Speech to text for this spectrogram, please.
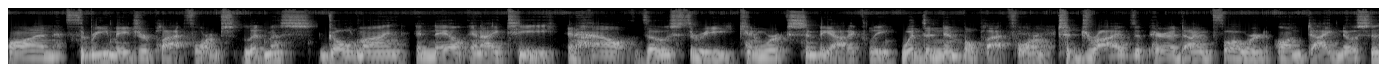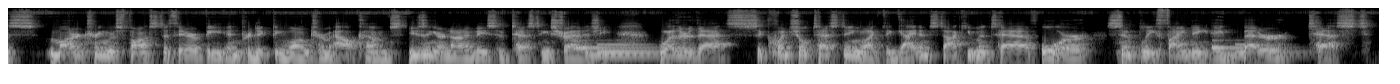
on three major platforms Litmus, Goldmine, and Nail NIT, and how those three can work symbiotically with the Nimble platform to drive the paradigm forward on diagnosis, monitoring response to therapy, and predicting long term outcomes using our non invasive testing strategy. Whether that's sequential testing like the guidance documents have, or simply finding a better test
